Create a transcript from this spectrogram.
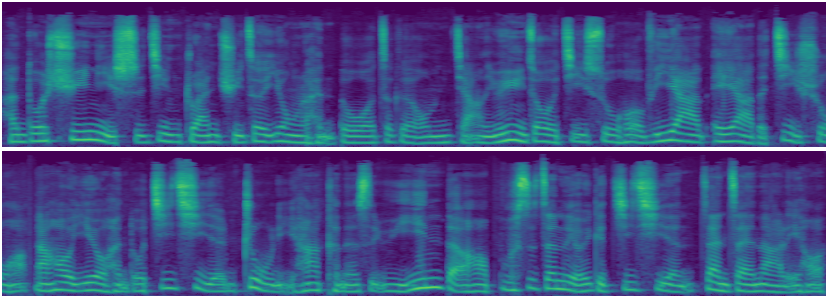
很多虚拟实境专区，这用了很多这个我们讲元宇宙的技术或 VR、AR 的技术哈，然后也有很多机器人。助理，他可能是语音的哈，不是真的有一个机器人站在那里哈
